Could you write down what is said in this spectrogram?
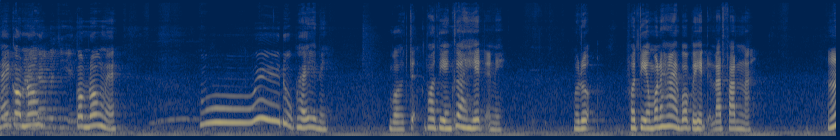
ให้ก้มลงได้มาจะเห็นก้มลงหน่อยอุ้ยดูไผนี่บ่จะพอเตียงคือให้เฮ็ดอันนี้บ่ดูพอเตียงบ่ได้ให้บ่ไปเฮ็ดรัดฟันนะฮะ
